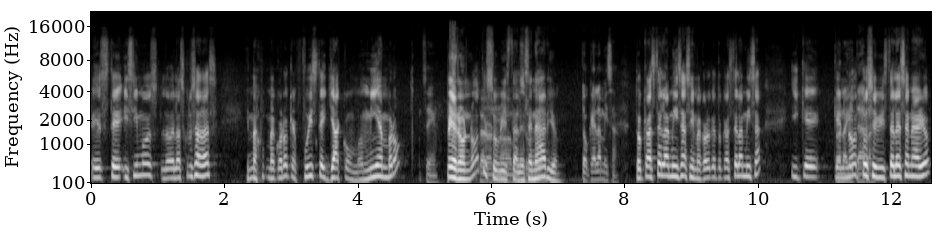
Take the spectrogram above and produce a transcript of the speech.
este, hicimos lo de las cruzadas y me, acuerdo que fuiste ya como miembro, Sí. pero no Pero te subiste no al subí. Toqué la misa. Tocaste la misa, sí, me acuerdo que tocaste la misa y que, que no te guitarra. subiste al escenario.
